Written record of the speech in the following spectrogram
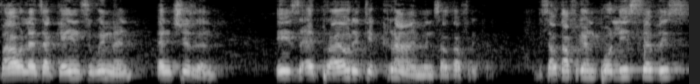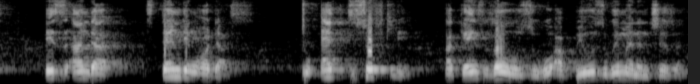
Violence against women and children is a priority crime in South Africa. The South African Police Service is under standing orders to act swiftly against those who abuse women and children.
